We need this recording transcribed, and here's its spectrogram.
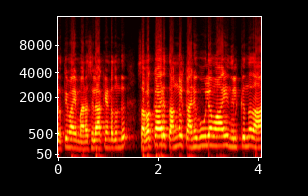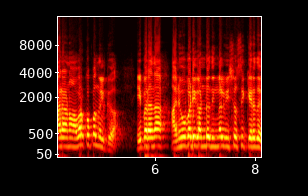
കൃത്യമായി മനസ്സിലാക്കേണ്ടതുണ്ട്. സഭക്കാർ തങ്ങൾക്ക് അനുകൂലമായി നിൽക്കുന്നത് ആരാണോ അവർക്കൊപ്പം നിൽക്കുക. ഈ പറയുന്ന അനൂപടി കണ്ട് നിങ്ങൾ വിശ്വസിക്കരുത്.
